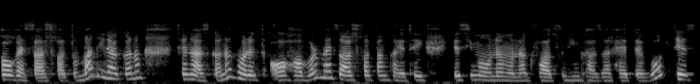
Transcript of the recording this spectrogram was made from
փող ես աշխատում, բան իրականում չեն հասկանում, որ այդ ահա որ մեծ աշխատանք է, եթե ես հիմա ունեմ օրինակ 65000 հետևող, ես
